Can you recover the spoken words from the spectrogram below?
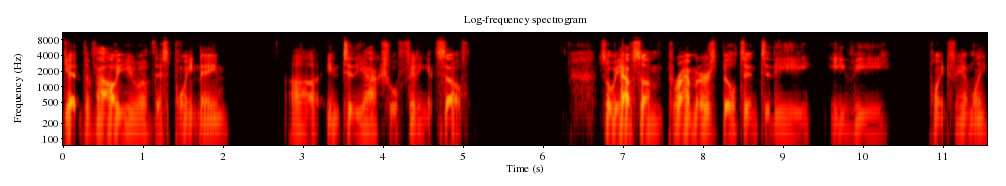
get the value of this point name uh, into the actual fitting itself? So we have some parameters built into the EV point family.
